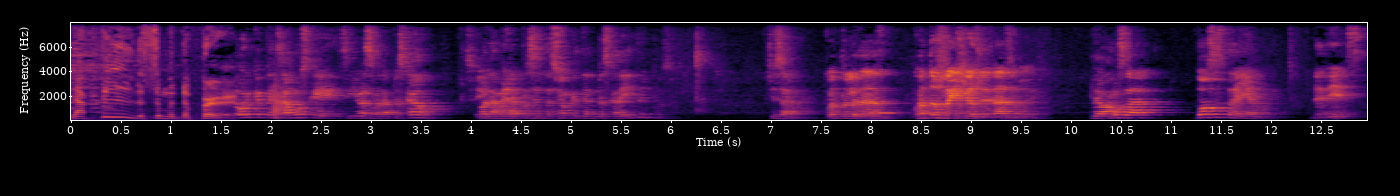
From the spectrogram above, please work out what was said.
La fil de su motherfucker. Porque pensamos que sí iba a saber a pescado. Sí. Por la mera presentación que tiene el pescadito y pues. Sí sabe. ¿Cuánto le das? ¿Cuántos regios le das, güey? Le vamos a dar dos estrellas, güey. ¿De 10?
